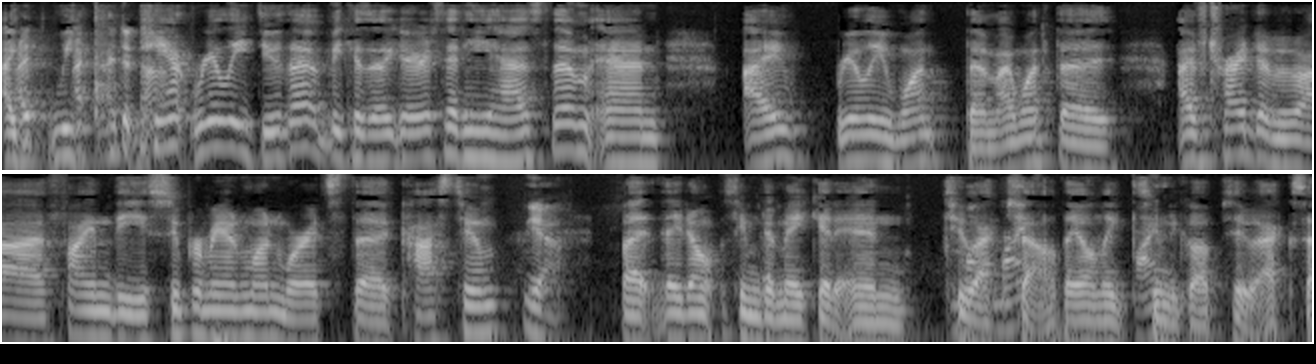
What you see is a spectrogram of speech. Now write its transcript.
I- we I- I can't really do that because like Aaron said he has them, and I really want them. I want the. I've tried to uh, find the Superman one where it's the costume, Yeah. but they don't seem to make it in 2XL. They only mine- seem to go up to XL.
